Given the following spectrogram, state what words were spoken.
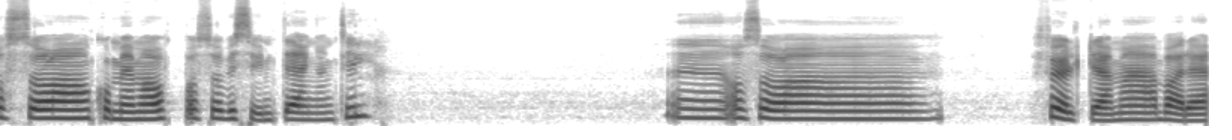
Og så kom jeg meg opp, og så besvimte jeg en gang til. Eh, og så følte jeg meg bare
